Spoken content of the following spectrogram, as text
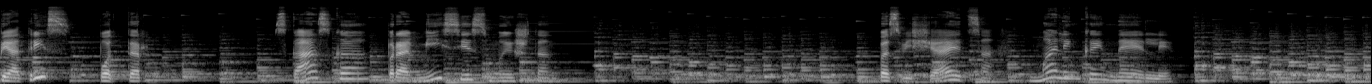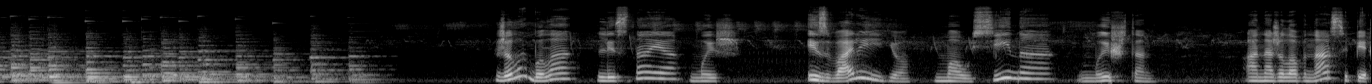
Беатрис Поттер Сказка про миссис Мыштон Посвящается маленькой Нелли Жила-была лесная мышь и звали ее Маусина Мыштон. Она жила в насыпи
